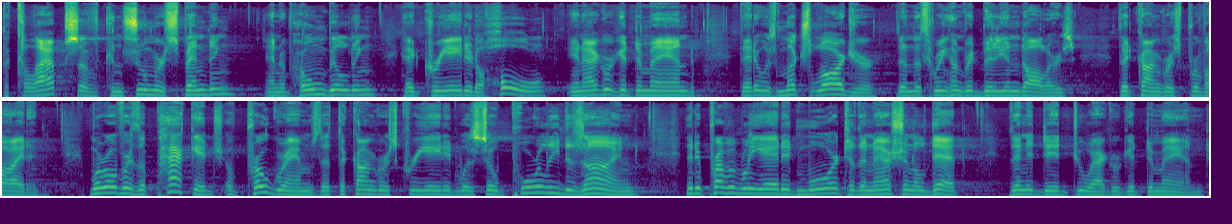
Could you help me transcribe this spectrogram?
The collapse of consumer spending and of home building had created a hole in aggregate demand that it was much larger than the $300 billion that Congress provided. Moreover, the package of programs that the Congress created was so poorly designed that it probably added more to the national debt than it did to aggregate demand.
